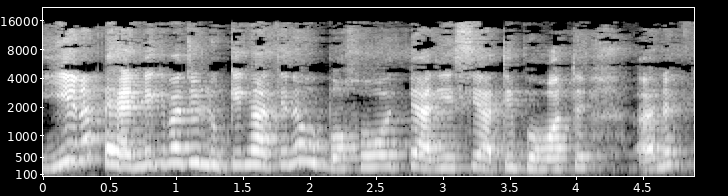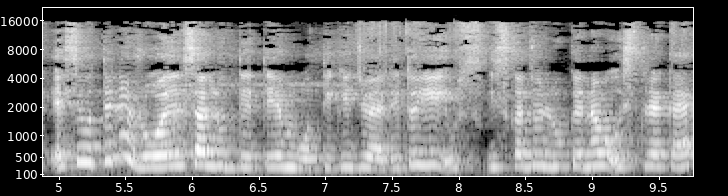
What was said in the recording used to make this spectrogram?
ये ना पहनने के बाद जो लुकिंग आती है ना वो बहुत प्यारी ऐसी आती है बहुत ना ऐसे होते हैं ना रॉयल सा लुक देते हैं मोती की ज्वेलरी तो ये उस, इसका जो लुक है ना वो इस तरह का है.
